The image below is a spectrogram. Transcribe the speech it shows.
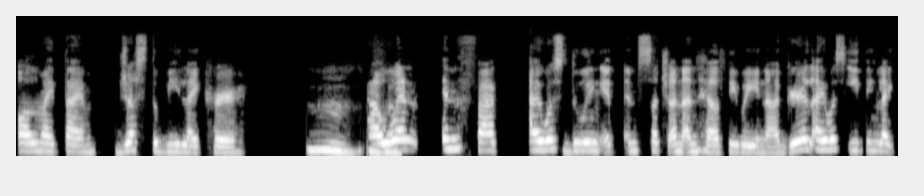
all my time just to be like her. Mm, Uh, mhm. when in fact I was doing it in such an unhealthy way na. Girl, I was eating like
